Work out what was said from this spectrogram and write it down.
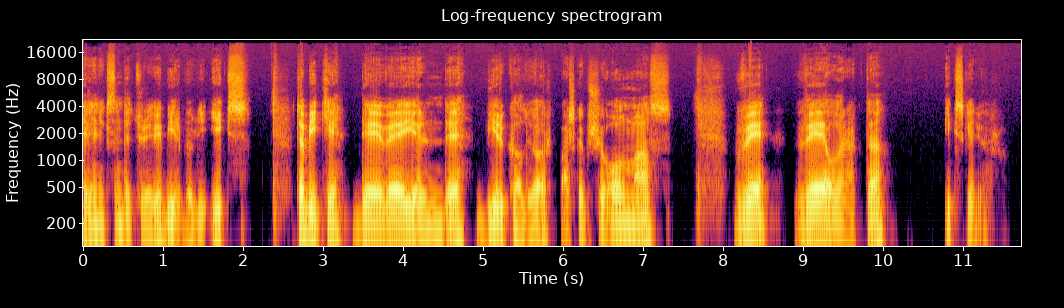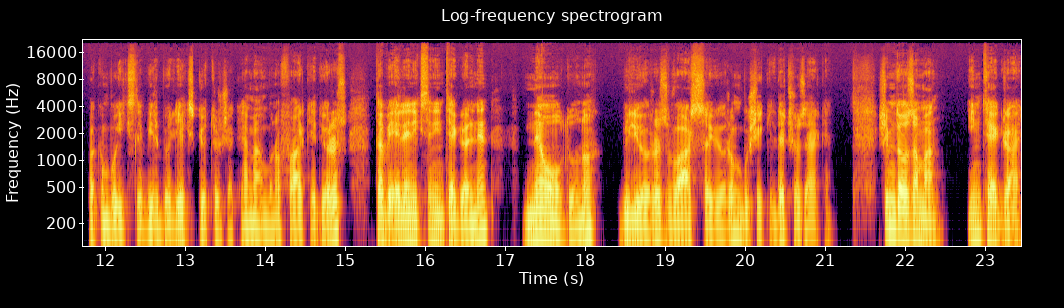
ln x'in de türevi 1 bölü x. Tabii ki dv yerinde 1 kalıyor. Başka bir şey olmaz. Ve v olarak da x geliyor. Bakın bu x ile 1 bölü x götürecek. Hemen bunu fark ediyoruz. Tabii ln x'in integralinin ne olduğunu biliyoruz. Varsayıyorum bu şekilde çözerken. Şimdi o zaman integral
